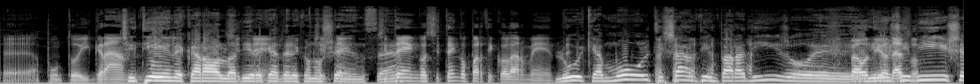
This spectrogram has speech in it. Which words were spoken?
eh, appunto i grandi... ci tiene Carollo a dire che ha tengo, delle ci tengo, conoscenze Ci eh? tengo, ci tengo particolarmente. lui che ha molti santi in paradiso e Beh, oddio, esibisce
